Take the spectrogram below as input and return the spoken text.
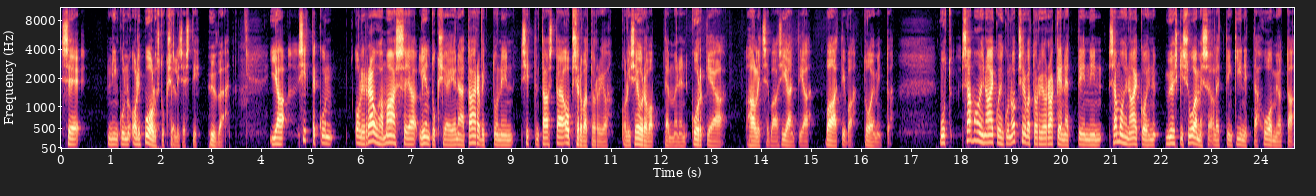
se niin kuin oli puolustuksellisesti hyvää. Ja sitten kun oli rauha maassa ja lintuksia ei enää tarvittu, niin sitten taas tämä observatorio oli seuraava tämmöinen korkea hallitsevaa sijaintia vaativa toiminto. Mutta samoihin aikoihin, kun observatorio rakennettiin, niin samoihin aikoihin myöskin Suomessa alettiin kiinnittää huomiota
